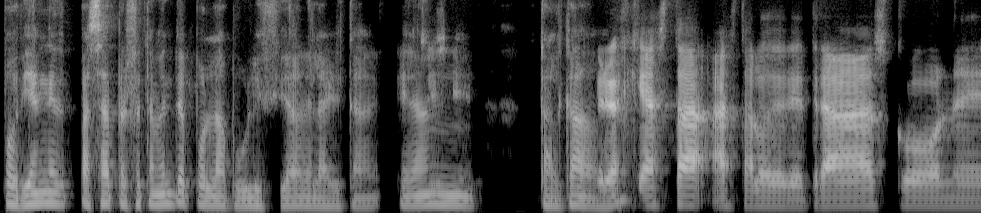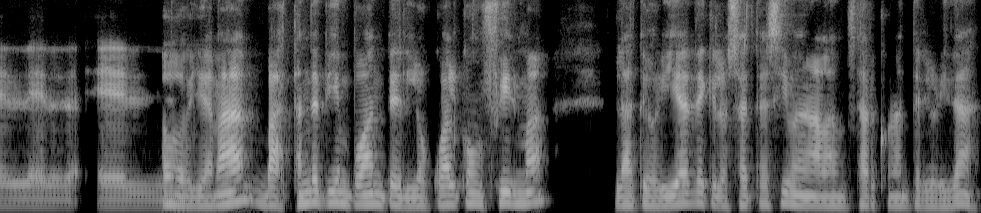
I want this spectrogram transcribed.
podían pasar perfectamente por la publicidad de la AirTag. Eran Pero es que hasta, hasta lo de detrás con el, y además bastante tiempo antes, lo cual confirma la teoría de que los AirTags iban a lanzar con anterioridad.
